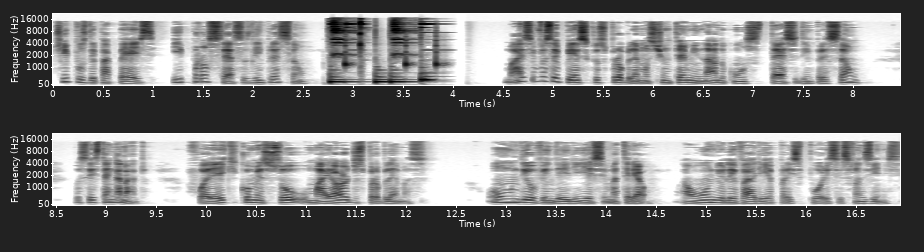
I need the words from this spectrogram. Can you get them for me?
tipos de papéis e processos de impressão. Mas se você pensa que os problemas tinham terminado com os testes de impressão, você está enganado. Foi aí que começou o maior dos problemas. Onde eu venderia esse material? Aonde eu levaria para expor esses fanzines?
